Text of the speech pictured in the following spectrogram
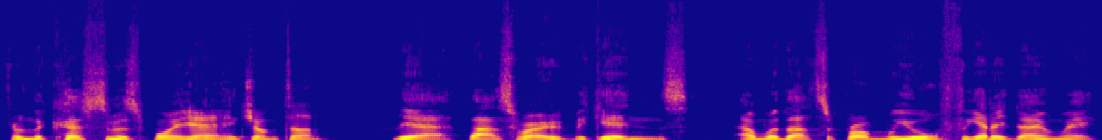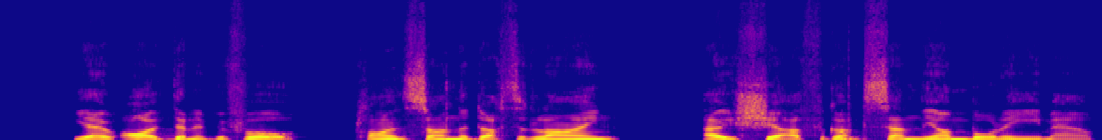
From the customer's point of view. yeah, job done. Yeah, that's where it begins. And when that's a problem, we all forget it, don't we? You know, I've done it before. Clients sign the dotted line. Oh shit, I forgot to send the onboarding email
